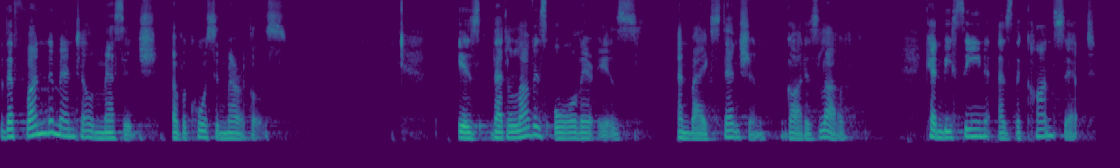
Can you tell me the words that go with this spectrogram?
the fundamental message of A Course in Miracles is that love is all there is, and by extension, God is love, can be seen as the concept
